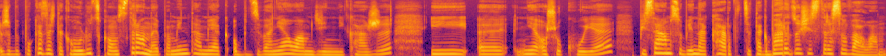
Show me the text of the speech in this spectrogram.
żeby pokazać taką ludzką stronę, pamiętam jak obdzwaniałam dziennikarzy i e, nie oszukuję, pisałam sobie na kartce, tak bardzo się stresowałam,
